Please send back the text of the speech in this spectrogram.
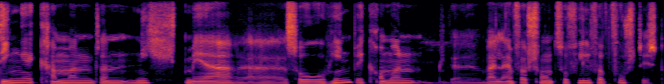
Dinge kann man dann nicht mehr äh, so hinbekommen, äh, weil einfach schon zu viel verpfuscht ist.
